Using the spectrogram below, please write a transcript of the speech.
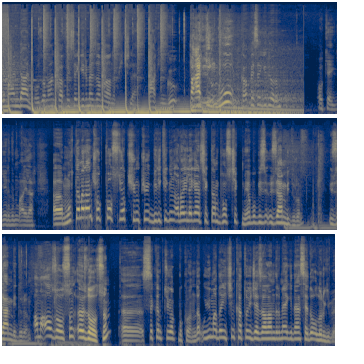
Kumandan. O zaman kafese girme zamanı piçler. Fucking go. Fucking go. Kafese giriyorum. Okey girdim baylar. Ee, muhtemelen çok post yok çünkü 1-2 gün arayla gerçekten post çıkmıyor. Bu bizi üzen bir durum. Üzen bir durum. Ama az olsun öz olsun. Ee, sıkıntı yok bu konuda. Uyumadığı için Kato'yu cezalandırmaya giden Sedo olur gibi.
